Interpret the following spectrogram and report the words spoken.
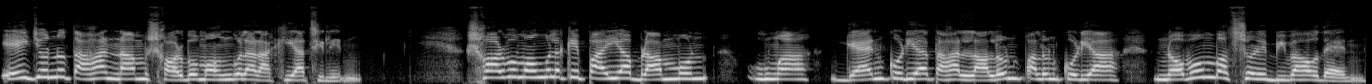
এই জন্য তাহার নাম সর্বমঙ্গলা রাখিয়াছিলেন। সর্বমঙ্গলাকে পাইয়া ব্রাহ্মণ, উমা জ্ঞান করিয়া তাহার লালন পালন করিয়া নবম বৎসরে বিবাহ দেন।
